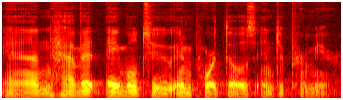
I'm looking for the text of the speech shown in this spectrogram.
and have it able to import those into Premiere.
